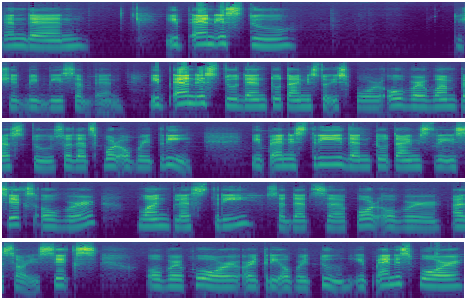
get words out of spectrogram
And then, if n is 2, This should be b sub n. If n is 2, then 2 times 2 is 4 over 1 plus 2. So that's 4 over 3. If n is 3, then 2 times 3 is 6 over 1 plus 3. So that's uh, 4 over, uh, sorry, 6 over 4 or 3 over 2. If n is 4,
